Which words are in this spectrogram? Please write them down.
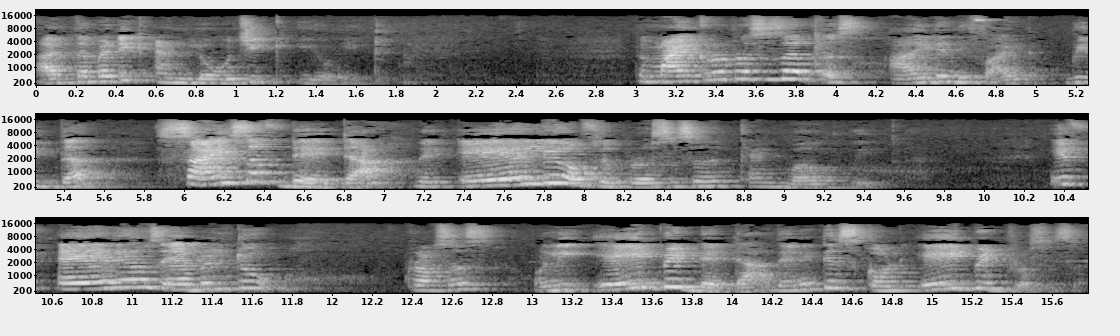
Arithmetic and Logic Unit. The microprocessor is identified with the size of data the ALU of the processor can work with. If ALU is able to process only 8-bit data, then it is called 8-bit processor.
